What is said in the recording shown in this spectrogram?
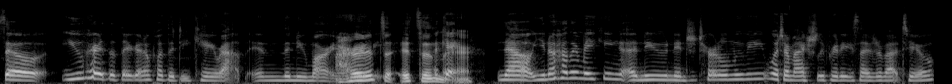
So you've heard that they're gonna put the DK rap in the new Mario. I heard movie. it's it's in okay. there. Now you know how they're making a new Ninja Turtle movie, which I'm actually pretty excited about too.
